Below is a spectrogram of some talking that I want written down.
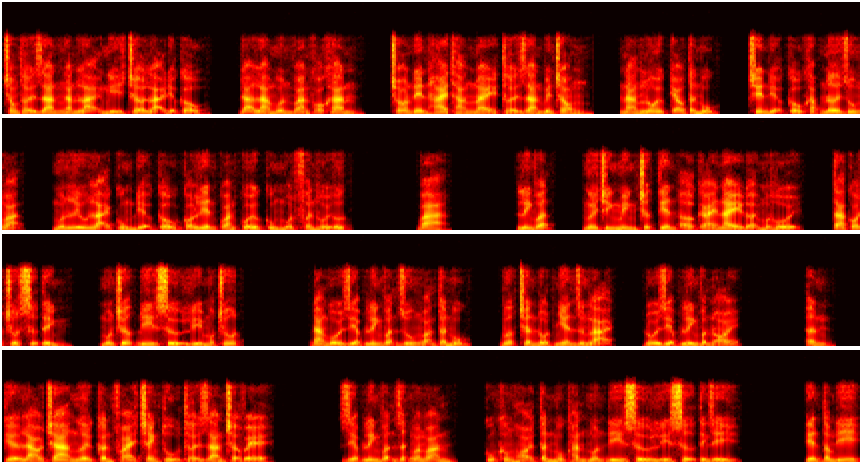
trong thời gian ngắn lại nghĩ trở lại địa cầu, đã là muôn vàn khó khăn, cho nên hai tháng này thời gian bên trong, nàng lôi kéo tần mục, trên địa cầu khắp nơi dung loạn muốn lưu lại cùng địa cầu có liên quan cuối cùng một phần hồi ức. Ba, linh vận, ngươi chính mình trước tiên ở cái này đợi một hồi, ta có chút sự tình, muốn trước đi xử lý một chút. Đang ngồi diệp linh vận du ngoạn tần mục, bước chân đột nhiên dừng lại, đối diệp linh vận nói, ân, kia lão cha ngươi cần phải tranh thủ thời gian trở về. Diệp linh vận rất ngoan ngoãn, cũng không hỏi tần mục hắn muốn đi xử lý sự tình gì. Yên tâm đi,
